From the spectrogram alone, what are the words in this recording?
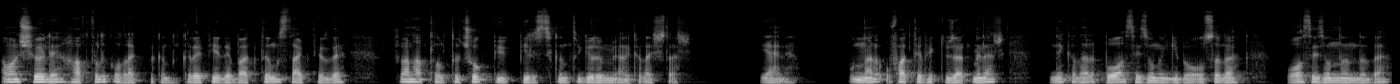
Ama şöyle haftalık olarak bakın grafiğe de baktığımız takdirde şu an haftalıkta çok büyük bir sıkıntı görünmüyor arkadaşlar. Yani bunlar ufak tefek düzeltmeler. Ne kadar boğa sezonu gibi olsa da boğa sezonlarında da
